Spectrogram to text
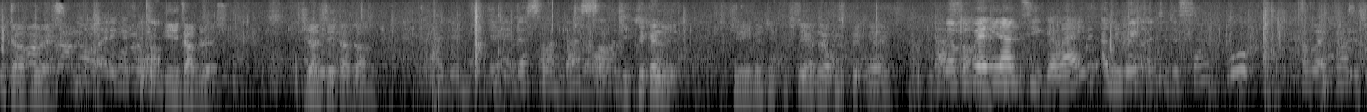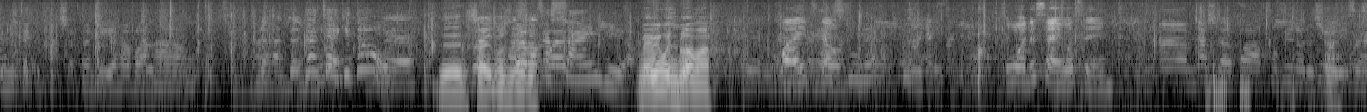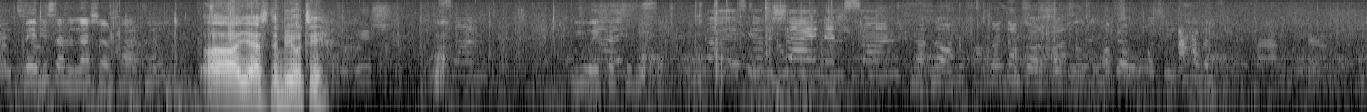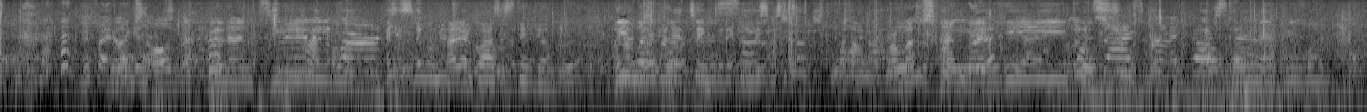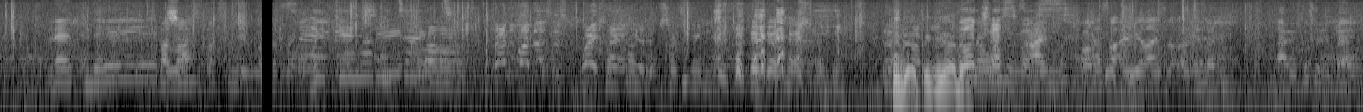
Eat up the rest. Eat up the rest. John, say that dog. That's one, that's one. Keep picking it. Can you even take the stairs if you pick them? Remember we're in Antigua, right? And we wake up to the sun. Have a process, you need to take the picture. And do you have a, um, then take it down. The sign was There ready. was a sign here. Maybe wind blow 'em off. Why it's down? So what the sign was saying? Um, National Park, you know, the Shirley's Heights. Maybe it's not a national park, no? Oh, yes, the beauty. You wake up to the sun. No, no, no, no, okay, okay. I haven't. Like in all of In Antigua. I just think when we came across the stadium, We went and it thing to the east. Unless it's and my people welcome everyone. Let nature wake your appetite. that thing, yeah. Don't trespass. That's what I realized the other day. I mean, this is bad.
